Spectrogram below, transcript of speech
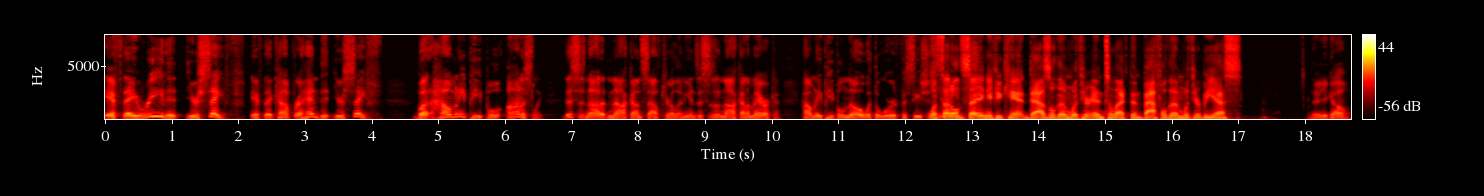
if they read it, you're safe. If they comprehend it, you're safe. But how many people, honestly, this is not a knock on South Carolinians, this is a knock on America. How many people know what the word facetiously What's that old saying? If you can't dazzle them with your intellect, then baffle them with your BS. There you go.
